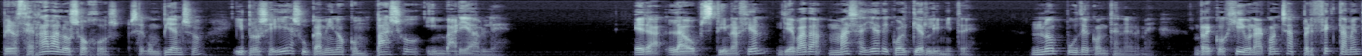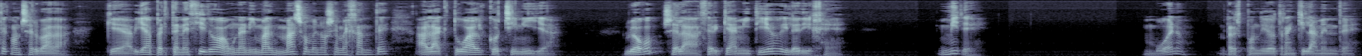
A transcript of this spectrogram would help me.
pero cerraba los ojos, según pienso, y proseguía su camino con paso invariable. Era la obstinación llevada más allá de cualquier límite. No pude contenerme recogí una concha perfectamente conservada, que había pertenecido a un animal más o menos semejante a la actual cochinilla. Luego se la acerqué a mi tío y le dije Mire. Bueno, respondió tranquilamente,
